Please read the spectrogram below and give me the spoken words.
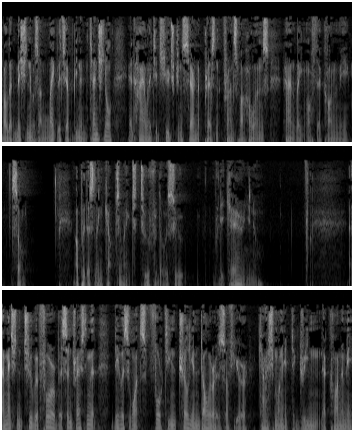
While the admission was unlikely to have been intentional, it highlighted huge concern at President Francois Hollande's handling of the economy. So, I'll put this link up tonight too for those who really care, you know. I mentioned two before, but it's interesting that Davos wants $14 trillion of your cash money to green the economy.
